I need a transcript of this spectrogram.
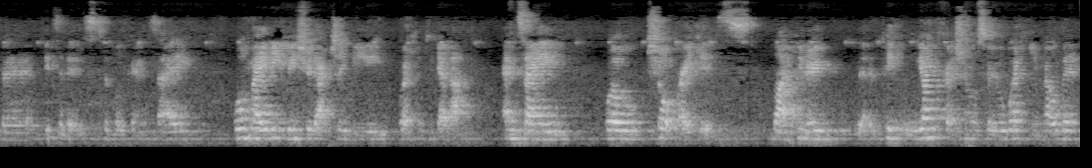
for visitors to look and say, well, maybe we should actually be working together and saying, well, short break is like, you know, people, young professionals who are working in Melbourne,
